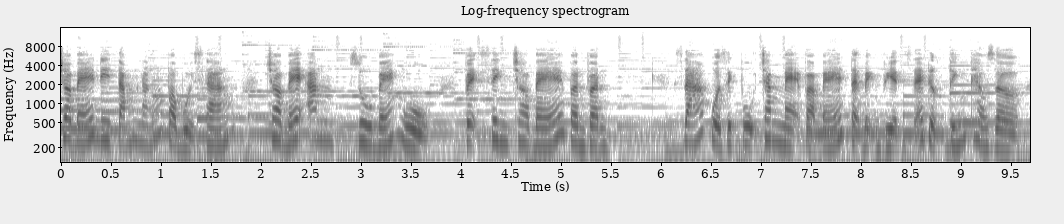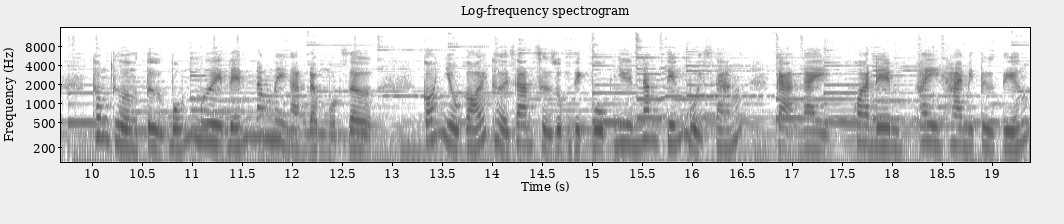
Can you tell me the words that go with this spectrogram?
cho bé đi tắm nắng vào buổi sáng, cho bé ăn dù bé ngủ, vệ sinh cho bé, vân vân. Giá của dịch vụ chăm mẹ và bé tại bệnh viện sẽ được tính theo giờ, thông thường từ 40 đến 50 ngàn đồng một giờ. Có nhiều gói thời gian sử dụng dịch vụ như 5 tiếng buổi sáng, cả ngày, qua đêm hay 24 tiếng.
